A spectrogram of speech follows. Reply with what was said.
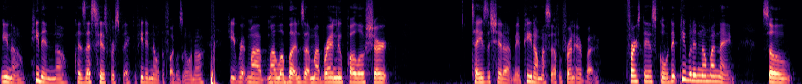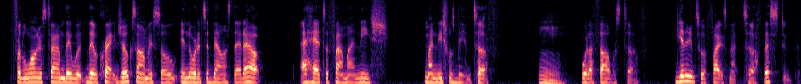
you know, he didn't know because that's his perspective. He didn't know what the fuck was going on. He ripped my my little buttons up, my brand new polo shirt, tased the shit out of me, peed on myself in front of everybody. First day of school, people didn't know my name, so for the longest time they would they would crack jokes on me. So in order to balance that out, I had to find my niche. My niche was being tough Mm. what I thought was tough. Getting into a fight's not tough. That's stupid.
